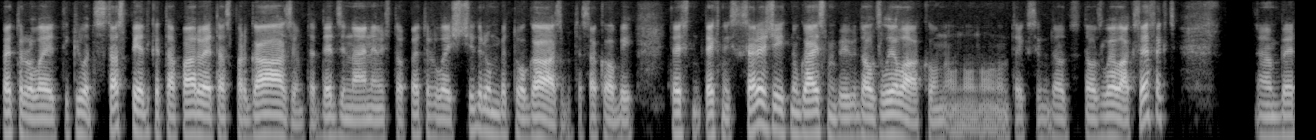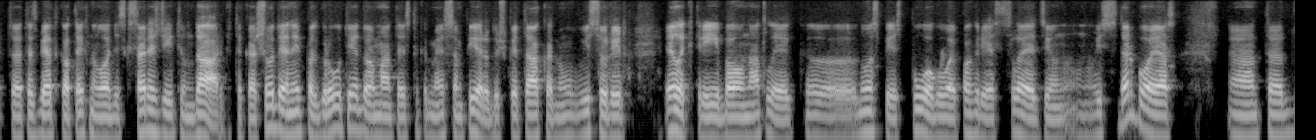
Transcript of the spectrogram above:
petroleju tik ļoti saspieda, ka tā pārvērtās par gāzi. Tad dedzināja nevis to petroleju šķidrumu, bet to gāzi. Bet tas atkal bija tehniski sarežģīti. Nu, gaisma bija daudz lielāka un, un, un, un teiksim, daudz, daudz lielāks efekts. Bet tas bija atkal tehnoloģiski sarežģīti un dārgi. Tā kā šodien ir pat grūti iedomāties, ka mēs esam pieraduši pie tā, ka nu, visur ir elektrība un atliek uh, nospiest pogu vai pagriezt slēdzi un, un viss darbojas tad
